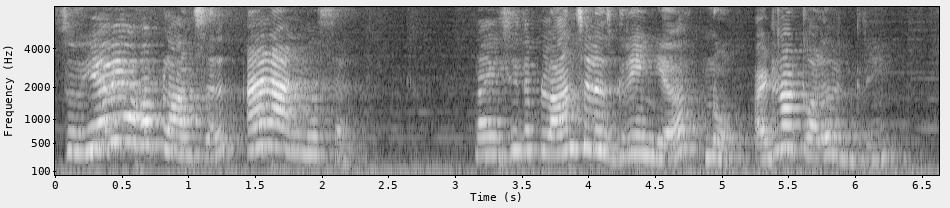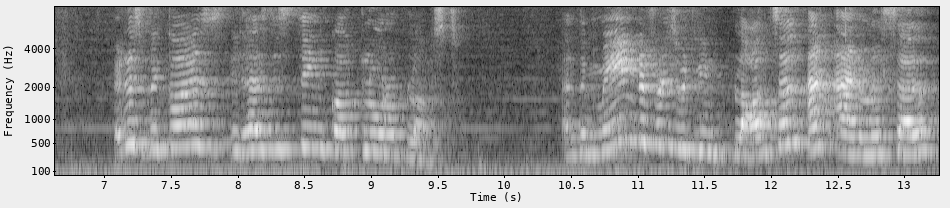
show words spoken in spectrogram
So here we have a plant cell and an animal cell. Now you see the plant cell is green here. No, I do not color it green. It is because it has this thing called chloroplast. And the main difference between plant cell and animal cell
